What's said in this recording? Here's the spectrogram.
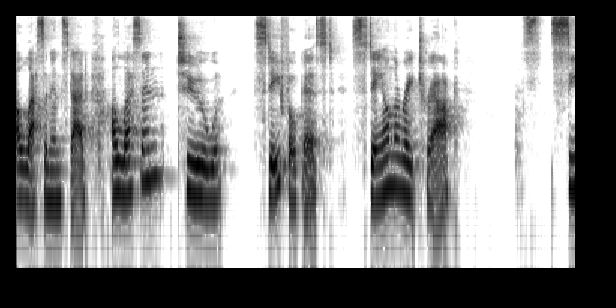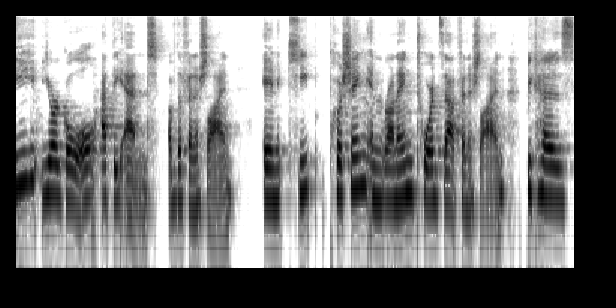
a lesson instead, a lesson to stay focused, stay on the right track, see your goal at the end of the finish line and keep pushing and running towards that finish line because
